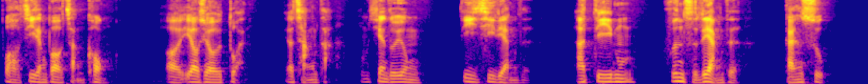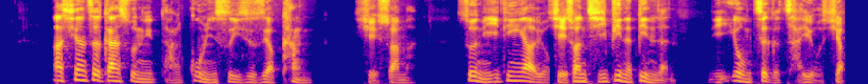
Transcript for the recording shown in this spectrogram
不好剂量不好掌控，呃，药效又短，要常打。我们现在都用低剂量的啊，低分子量的肝素。那现在这个肝素你打，顾名思义就是要抗血栓嘛，所以你一定要有血栓疾病的病人，你用这个才有效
